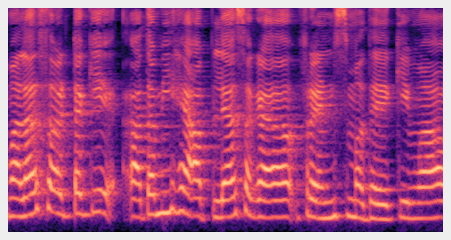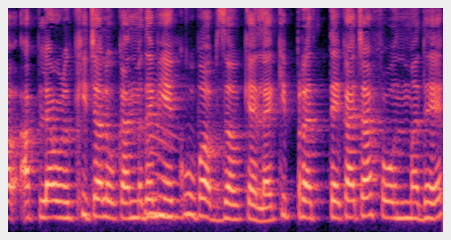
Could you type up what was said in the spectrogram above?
मला असं वाटतं की आता मी हे आपल्या सगळ्या फ्रेंड्समध्ये किंवा आपल्या ओळखीच्या लोकांमध्ये मी हे खूप ऑब्झर्व केलंय की प्रत्येकाच्या फोनमध्ये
